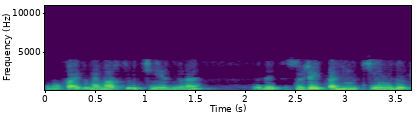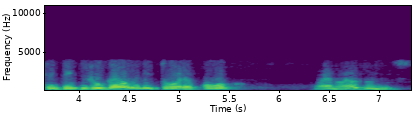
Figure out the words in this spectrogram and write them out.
não faz o menor sentido. Né? Dizer, se o sujeito está mentindo, quem tem que julgar é o eleitor, é o povo, não é, não é o juiz.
